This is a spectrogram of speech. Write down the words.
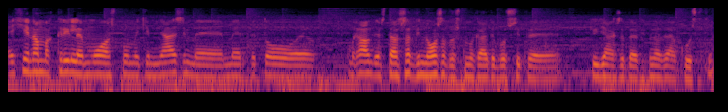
έχει ένα μακρύ λαιμό, ας πούμε, και μοιάζει με, με ερπετό ε, μεγάλο διαστάσιο, σαν δεινόσαυρο, ας πούμε, κάτι όπως είπε και ο Γιάννης εδώ πέρα, πριν δεν ακούστηκε.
